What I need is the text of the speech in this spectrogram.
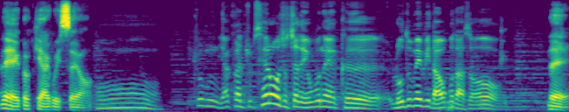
네, 그렇게 알고 있어요. 어, 좀 약간 좀 새로워졌잖아요. 요번에 그 로드맵이 나오고 나서 네.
